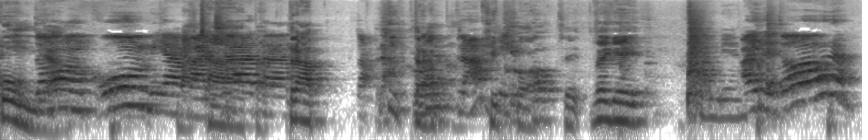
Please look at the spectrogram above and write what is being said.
Cumbia. reggaetón, cumbia, bachata. trap, trap. trap, Trap. hip Hip hop, sí, reggae. También. Hay de todo ahora.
